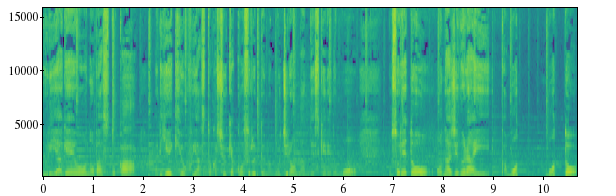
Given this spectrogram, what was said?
売り上げを伸ばすとか利益を増やすとか集客をするっていうのはもちろんなんですけれどもそれと同じぐらいがももっと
